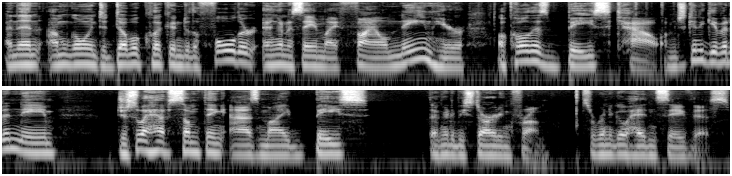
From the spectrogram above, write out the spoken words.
and then I'm going to double click into the folder. I'm going to say my file name here. I'll call this base cal. I'm just going to give it a name just so I have something as my base that I'm going to be starting from. So we're going to go ahead and save this.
